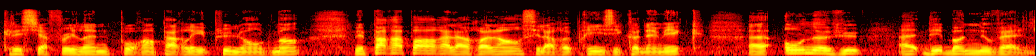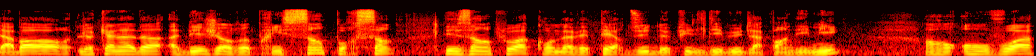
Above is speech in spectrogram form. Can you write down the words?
Christia Freeland pour en parler plus longuement, mais par rapport à la relance et la reprise économique, euh, on a vu euh, des bonnes nouvelles. D'abord, le Canada a déjà repris 100 des emplois qu'on avait perdus depuis le début de la pandémie on, voit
